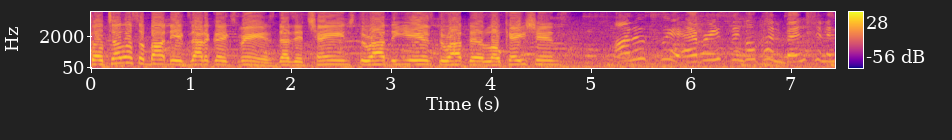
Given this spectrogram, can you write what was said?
So tell us about the Exotica experience. Does it change throughout the years, throughout the locations? Honestly, every single convention is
